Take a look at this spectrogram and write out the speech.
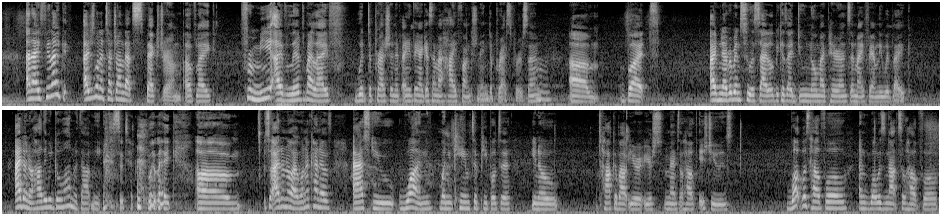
and i feel like i just want to touch on that spectrum of like for me i've lived my life with depression if anything i guess i'm a high functioning depressed person mm. um, but i've never been suicidal because i do know my parents and my family would like I don't know how they would go on without me. so terrible. But like, um, so I don't know. I want to kind of ask you one when you came to people to, you know, talk about your your mental health issues. What was helpful and what was not so helpful,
